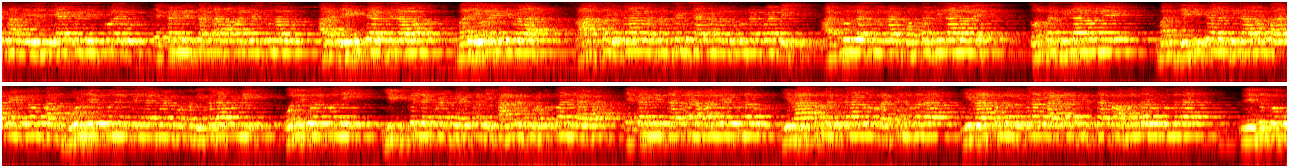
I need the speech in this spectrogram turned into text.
వ్యాఖ్యలు మీరు ఎందుకు యాక్షన్ తీసుకోలేదు? ఎక్కడ మీరు చట్టాన్ని అమలు చేస్తున్నారు అలా జగిత్యాల జిల్లాలో మరి ఎవరైతే మన రాష్ట్ర వికలాంగుల సంక్షేమ శాఖ మంత్రి ఉన్నటువంటి అడ్లూరు లక్ష్మణ్ గారు సొంత జిల్లాలోనే సొంత జిల్లాలోనే మన జగిత్యాల జిల్లాలో కలెక్టరేట్లో తన గూడు చెప్పుకుని వెళ్ళినటువంటి ఒక వికలాంగుని పోలీసు వారితోని ఈడ్చుకెళ్ళినటువంటి చరిత్ర మీ కాంగ్రెస్ ప్రభుత్వాన్ని కాదా ఎక్కడ మీరు చట్టాన్ని అమలు చేస్తున్నారు? ఈ రాష్ట్రంలో వికలాంగులకు రక్షణ ఉన్నదా? ఈ రాష్ట్రంలో వికలాంగుల అట్రాచిటీ చట్టం అమలు జరుగుతున్నదా? నువ్వు ఎందుకు గొప్ప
